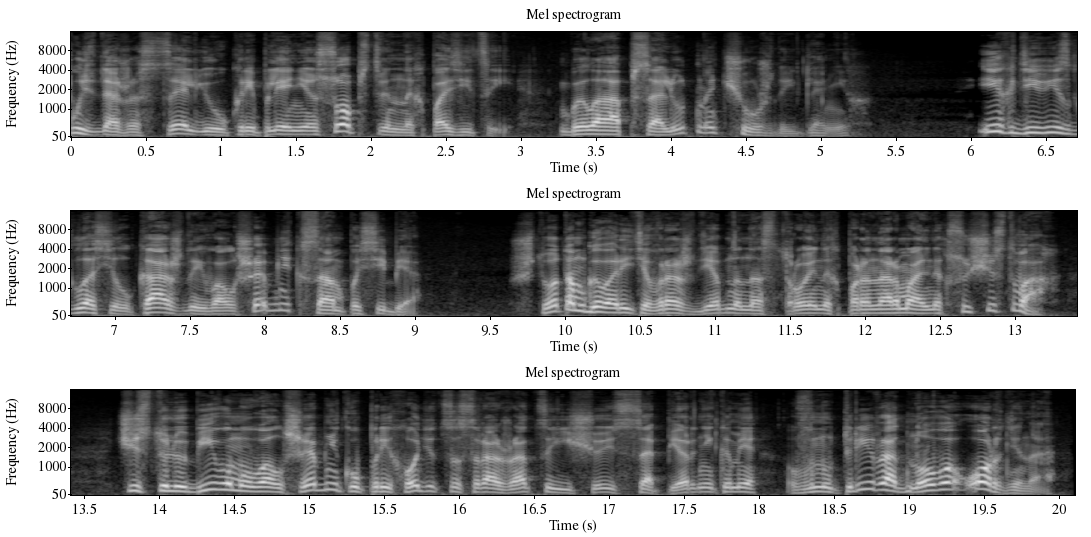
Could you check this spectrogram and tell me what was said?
пусть даже с целью укрепления собственных позиций, была абсолютно чуждой для них. Их девиз гласил «каждый волшебник сам по себе». Что там говорить о враждебно настроенных паранормальных существах? Чистолюбивому волшебнику приходится сражаться еще и с соперниками внутри родного ордена —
